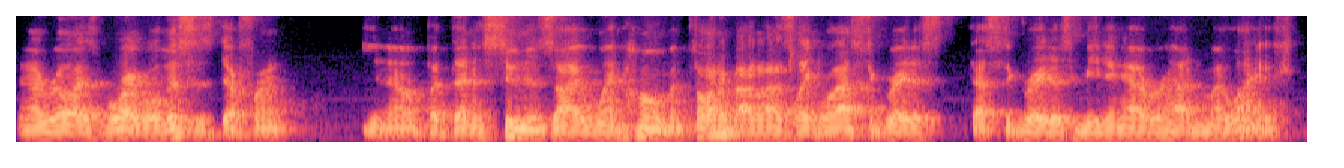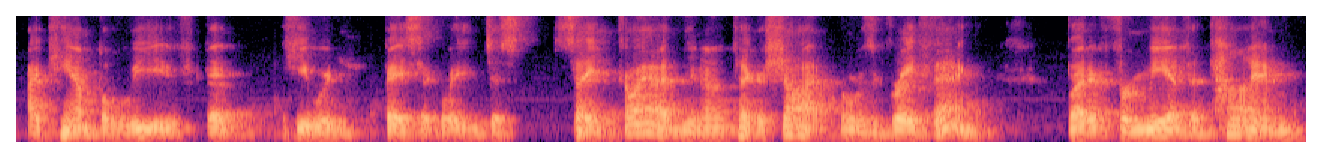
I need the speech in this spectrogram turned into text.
and I realized, boy, well, this is different, you know. But then as soon as I went home and thought about it, I was like, well, that's the greatest, that's the greatest meeting I ever had in my life. I can't believe that he would basically just say, go ahead, you know, take a shot. It was a great thing. But for me at the time,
